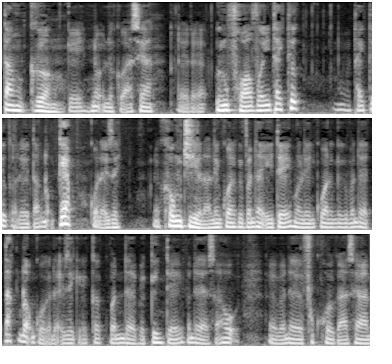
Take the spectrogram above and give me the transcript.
tăng cường cái nội lực của ASEAN để, để ứng phó với những thách thức thách thức ở đây tác động kép của đại dịch không chỉ là liên quan đến cái vấn đề y tế mà liên quan đến cái vấn đề tác động của đại dịch các vấn đề về kinh tế vấn đề xã hội vấn đề phục hồi của ASEAN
